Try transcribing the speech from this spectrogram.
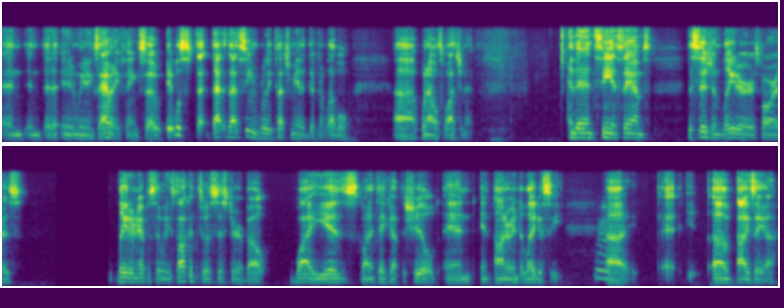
and and, and we examining things. So it was that that that scene really touched me at a different level uh, when I was watching it, and then seeing Sam's decision later, as far as later in the episode when he's talking to his sister about why he is going to take up the shield and in honor and the legacy mm. uh, of Isaiah.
